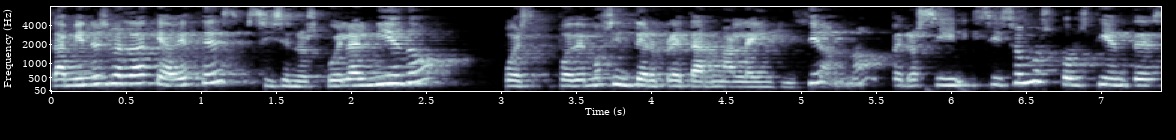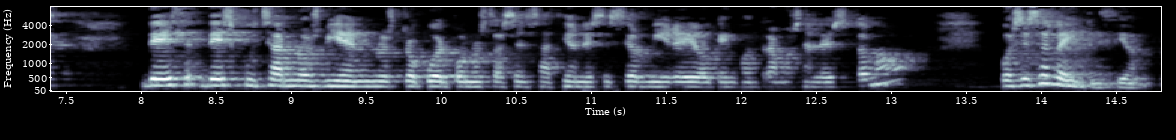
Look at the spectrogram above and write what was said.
También es verdad que a veces, si se nos cuela el miedo, pues podemos interpretar mal la intuición, ¿no? Pero si, si somos conscientes de, de, escucharnos bien nuestro cuerpo, nuestras sensaciones, ese hormigueo que encontramos en el estómago, pues esa es la intuición.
